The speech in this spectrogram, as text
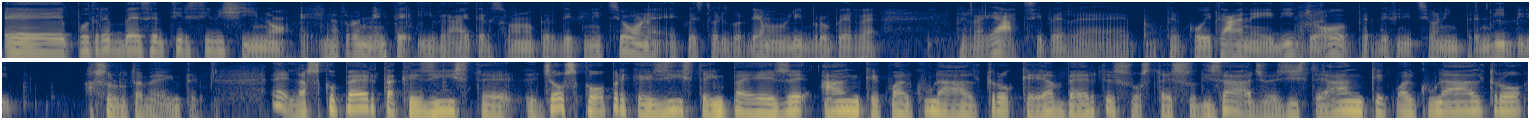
eh, potrebbe sentirsi vicino. E naturalmente i writer sono per definizione, e questo ricordiamo è un libro per, per ragazzi, per, per, coetanei di Joe, per definizione imprendibili. Assolutamente. È la scoperta che esiste, Joe scopre che esiste in paese anche qualcun altro che avverte il suo stesso disagio, esiste anche qualcun altro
